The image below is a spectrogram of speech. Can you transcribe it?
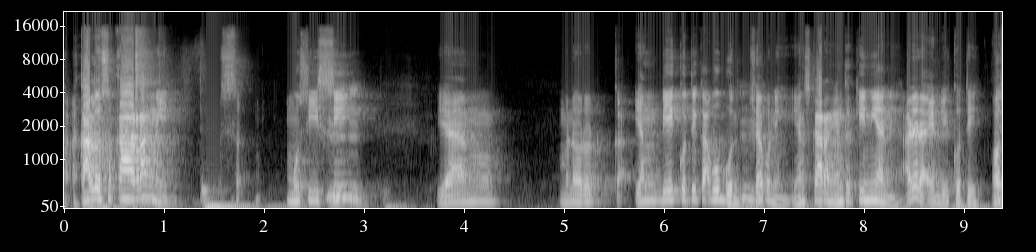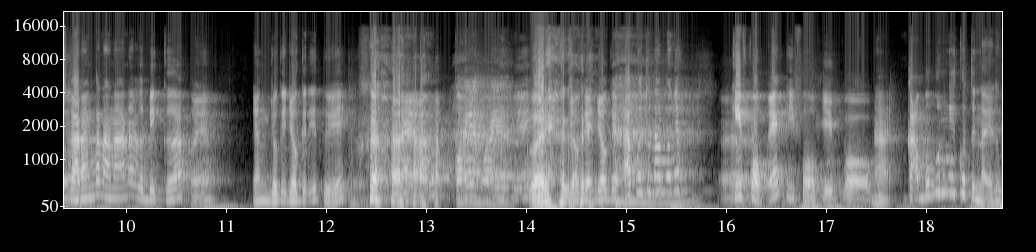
Kalau sekarang nih se- musisi yang menurut Kak, yang diikuti Kak Bubun siapa nih? Yang sekarang yang kekinian nih ada nggak yang diikuti? Oh Ya. sekarang kan anak-anak lebih ke apa ya? Yang joget-joget itu ya? Kayak apa? Korea Korea itu ya? Korea. Joget-joget apa itu namanya? K-pop eh K-pop. K-pop. Nah Kak Bubun ngikutin nggak itu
